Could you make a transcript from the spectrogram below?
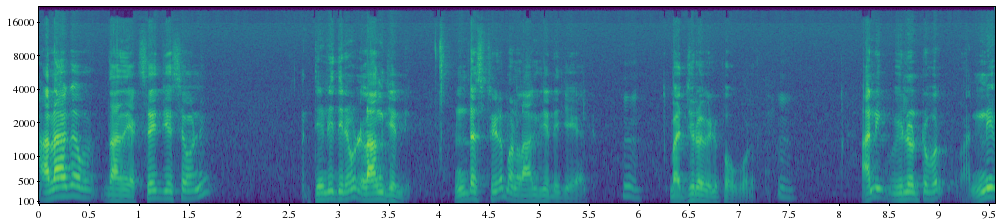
అలాగా దాన్ని ఎక్సర్సైజ్ చేసేవాడిని. తిండి తినేవాడు లాంగ్ జర్నీ. ఇండస్ట్రీలో మనం లాంగ్ జర్నీ చేయాలి. మధ్యలో వెళ్ళిపోకూడదు. అని వీలుంటే వరకు అన్నీ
